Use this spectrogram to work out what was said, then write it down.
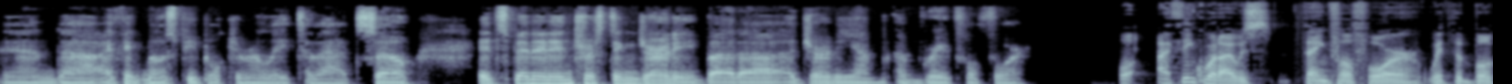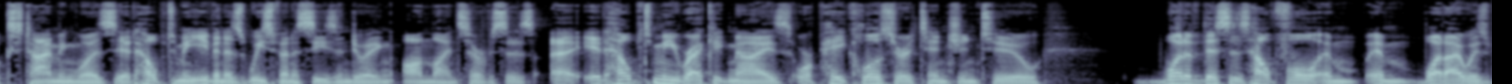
and uh, I think most people can relate to that. So it's been an interesting journey, but uh, a journey I'm I'm grateful for. Well, I think what I was thankful for with the book's timing was it helped me, even as we spent a season doing online services, uh, it helped me recognize or pay closer attention to what of this is helpful and, and what I was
